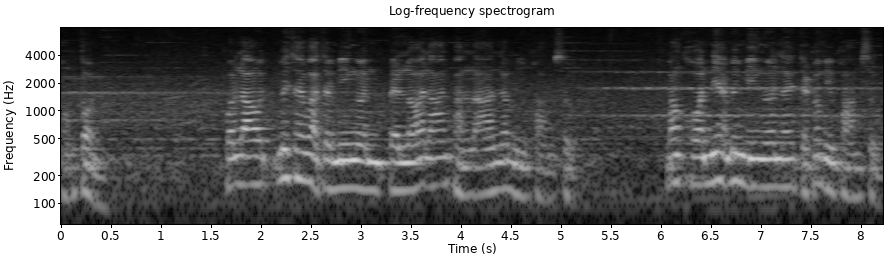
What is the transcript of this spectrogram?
ของตน คนเราไม่ใช่ว่าจะมีเงินเป็นร้อยล้านพันล้านแล้วมีความสุข บางคนเนี่ยไม่มีเงินเลยแต่ก็มีความสุข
